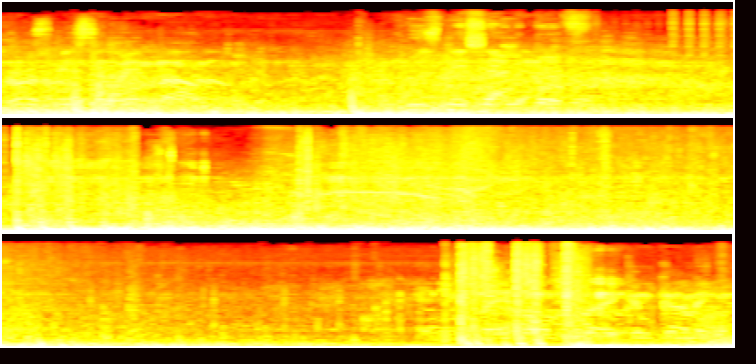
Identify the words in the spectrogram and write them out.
Cruise missile inbound. Cruise missile above. Enemy plane on strike incoming.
